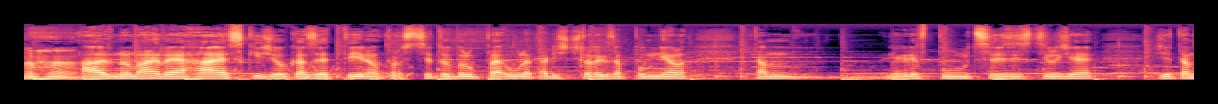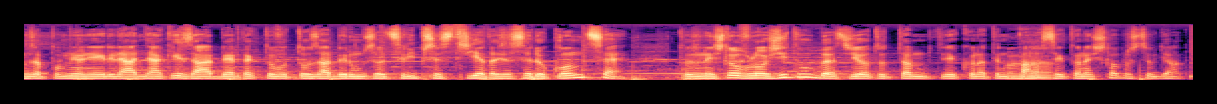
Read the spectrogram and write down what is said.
Aha. A normálně VHSky, že jo, kazety, no prostě to byl úplně úlet. A když člověk zapomněl tam někde v půlce zjistil, že, že tam zapomněl někdy dát nějaký záběr, tak to od toho záběru musel celý přestříhat a zase do konce. To nešlo vložit vůbec, že jo, to tam jako na ten Aha. pásek to nešlo prostě udělat.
